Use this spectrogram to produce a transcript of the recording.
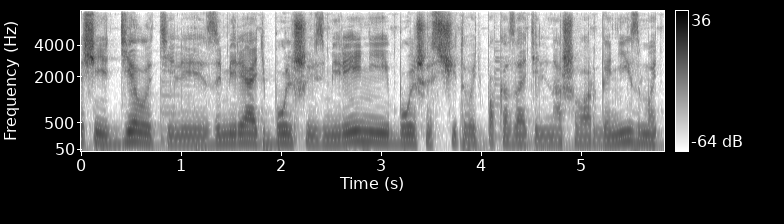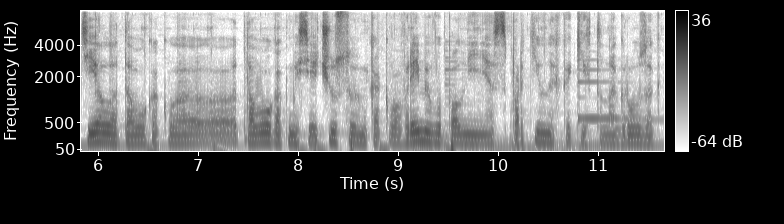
точнее делать или замерять больше измерений, больше считывать показатели нашего организма, тела, того как, э, того, как мы себя чувствуем, как во время выполнения спортивных каких-то нагрузок,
